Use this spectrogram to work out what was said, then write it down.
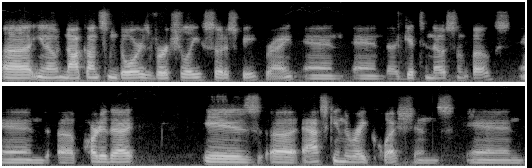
uh, you know, knock on some doors virtually, so to speak, right, and and uh, get to know some folks. And uh, part of that is uh, asking the right questions and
